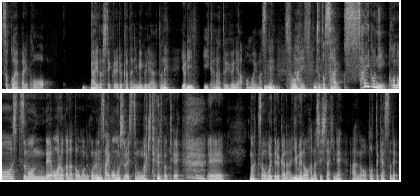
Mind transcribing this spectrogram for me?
そこはやっぱりこう、ガイドしてくれる方に巡り合うとね、よりいいかなというふうには思いますね。うんそうですね。はい、ちょっとさ、はい最後にこの質問で終わろうかなと思うので、これも最後面白い質問が来てるので、えーマックさん覚えてるかな？夢のお話しした日ね、あの、ポッドキャストで。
